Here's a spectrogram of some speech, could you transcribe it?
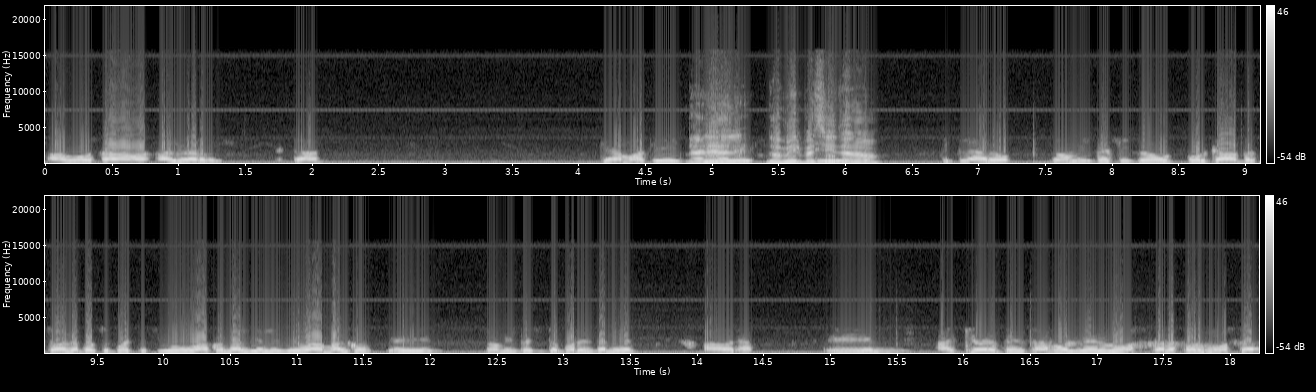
a vos a Alberdi. ¿Está? Quedamos así. Dale, dale. Dos mil pesitos, ¿no? Sí, claro. Dos mil pesitos por cada persona, por supuesto. Si vos vas con alguien, le llevas a Malcolm, eh, dos mil pesitos por él también. Ahora, eh, ¿A qué hora pensás volver vos para Formosa?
